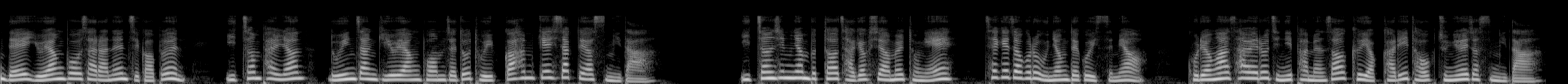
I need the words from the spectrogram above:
내 요양보호사라는 직업은 2008년 노인장기요양보험제도 도입과 함께 시작되었습니다. 2010년부터 자격시험을 통해 체계적으로 운영되고 있으며 고령화 사회로 진입하면서 그 역할이 더욱 중요해졌습니다.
